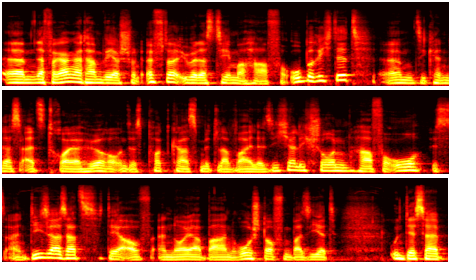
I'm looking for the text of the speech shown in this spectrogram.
Ähm, in der Vergangenheit haben wir ja schon öfter über das Thema HVO berichtet. Ähm, Sie kennen das als treuer Hörer unseres Podcasts mittlerweile sicherlich schon. HVO ist ein Diesersatz, der auf erneuerbaren Rohstoffen basiert und deshalb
